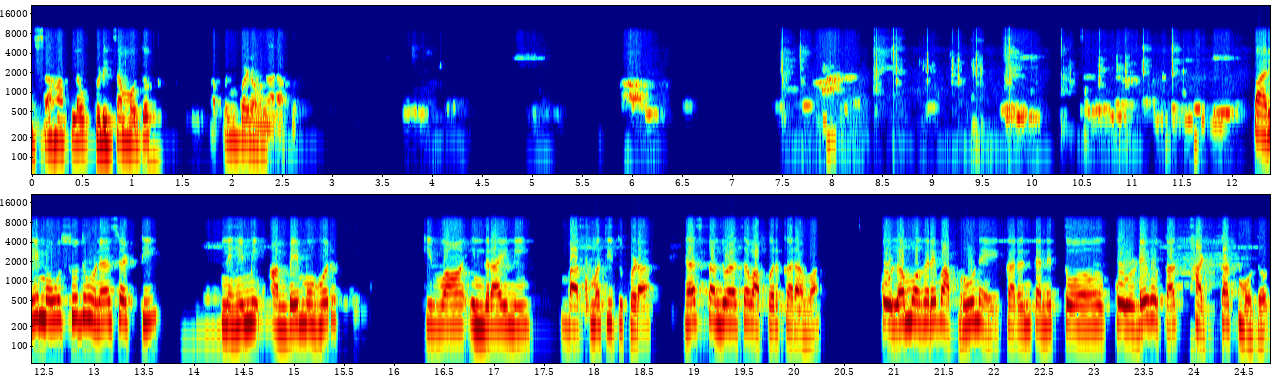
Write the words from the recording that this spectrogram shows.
असा हा आपला उकडीचा मोदक आपण बनवणार आहोत. पारी मऊसूद होण्यासाठी नेहमी आंबेमोहर किंवा इंद्रायणी बासमती तुकडा ह्याच तांदूळाचा वापर करावा. कोलम वगैरे वापरू नये कारण त्याने तो- कोरडे होतात फाटतात मोदक.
